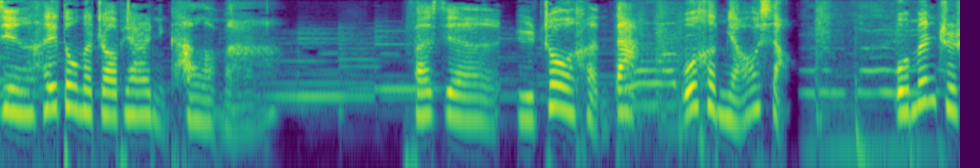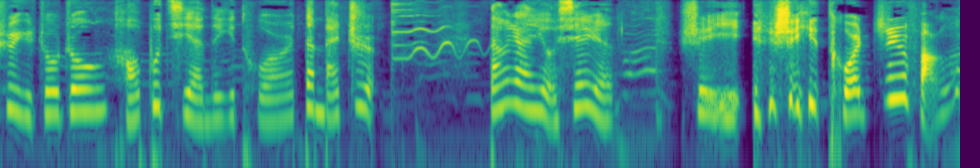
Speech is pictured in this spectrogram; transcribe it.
近黑洞的照片你看了吗？发现宇宙很大，我很渺小，我们只是宇宙中毫不起眼的一坨蛋白质。当然，有些人是一 是一坨脂肪。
